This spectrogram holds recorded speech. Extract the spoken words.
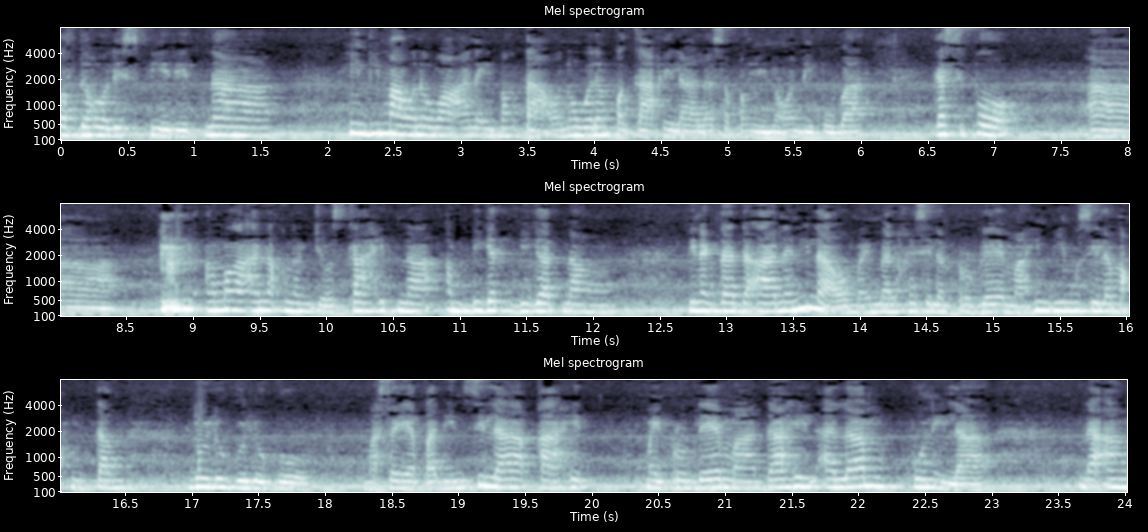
of the Holy Spirit na hindi maunawaan ng ibang tao nung walang pagkakilala sa Panginoon, di po ba? Kasi po, ah, ang mga anak ng Diyos, kahit na ang bigat-bigat ng pinagdadaanan nila o may malaki silang problema, hindi mo sila makitang lulugo-lugo. Masaya pa din sila kahit may problema dahil alam po nila na ang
